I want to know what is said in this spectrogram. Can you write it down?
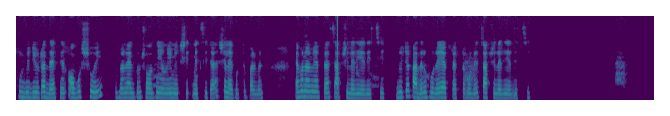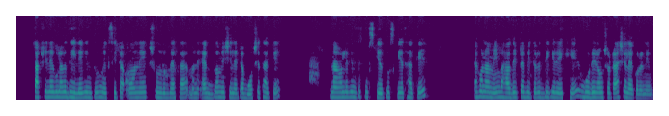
ফুল ভিডিওটা দেখেন, অবশ্যই আপনারা একদম সহজ নিয়মে মেক্সি, মেক্সিটা সেলাই করতে পারবেন। এখন আমি একটা চাপ সেলাই দিয়ে দিচ্ছি। দুইটা কাঁধের উপরে একটা একটা করে চাপ সেলাই দিয়ে দিচ্ছি। চাপ সেলাই গুলাকে দিলে কিন্তু মেক্সিটা অনেক সুন্দর দেখায় মানে একদম এই সেলাইটা বসে থাকে। না হলে কিন্তু কুচকিয়ে কুচকিয়ে থাকে। এখন আমি বাহু দিকটা ভিতরের দিকে রেখে বডির অংশটা সেলাই করে নেব।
